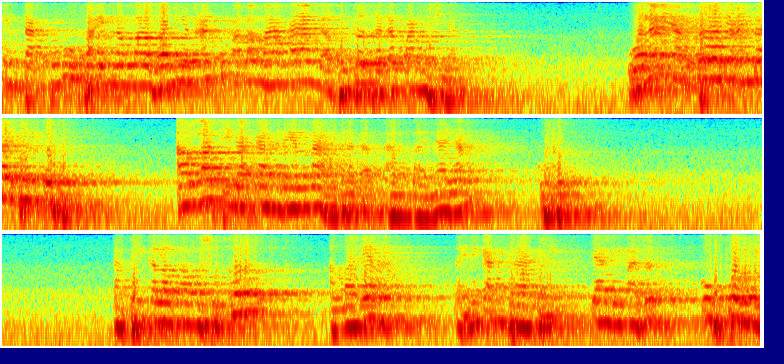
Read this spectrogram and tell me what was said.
Intakfuru fa innallaha ghaniyun ankum. Allah Maha Kaya enggak butuh terhadap manusia Wala yang ibadil Allah Allah tidak akan rela terhadap hambanya yang kufur. Tapi kalau mau syukur, Allah rela. Nah, ini kan berarti yang dimaksud kufur di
